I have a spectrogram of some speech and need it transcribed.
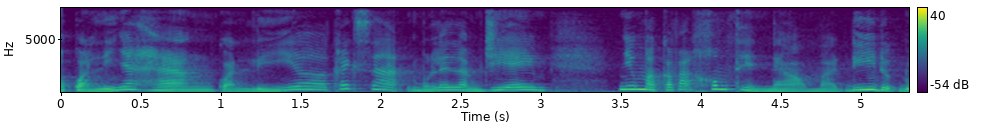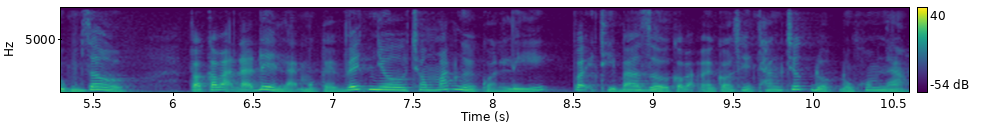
uh, quản lý nhà hàng quản lý uh, khách sạn muốn lên làm gm nhưng mà các bạn không thể nào mà đi được đúng giờ và các bạn đã để lại một cái vết nhơ trong mắt người quản lý vậy thì bao giờ các bạn mới có thể thăng chức được đúng không nào?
